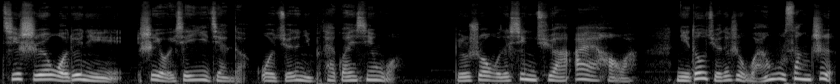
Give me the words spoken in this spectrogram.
其实我对你是有一些意见的，我觉得你不太关心我，比如说我的兴趣啊、爱好啊，你都觉得是玩物丧志，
